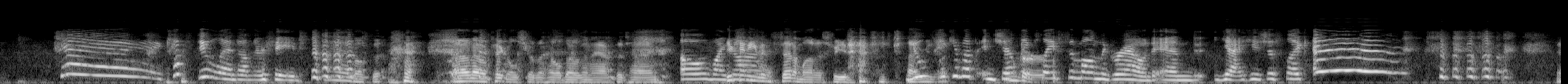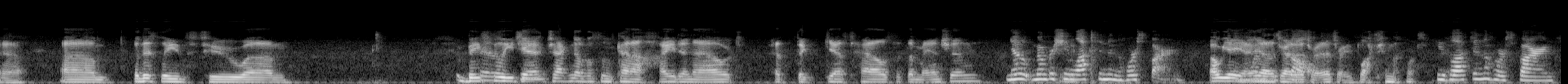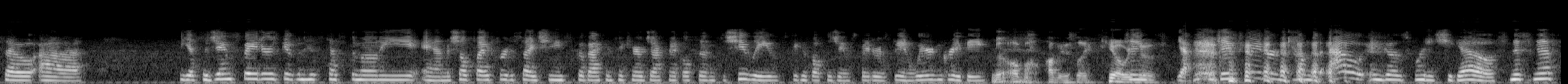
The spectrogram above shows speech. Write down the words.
Yay! Cats do land on their feet. Yeah. I don't know. Pickles sure the hell doesn't half the time. oh my you god. can't even set him on his feet half the time. You He's pick like, him up and gently Burp. place him on the ground, and yeah, he's just like, ah! Yeah. Um, but this leads to um, basically So, Jack, Jack Nicholson's kind of hiding out at the guest house at the mansion. no, remember she locks him in the horse barn. Oh yeah, yeah, yeah. That's right. That's right. That's right. He's locked in the horse. He's locked in the horse barn. So, uh, yeah, so James Spader is given his testimony, and Michelle Pfeiffer decides she needs to go back and take care of Jack Nicholson, so she leaves because also James Spader is being weird and creepy. Obviously, he always James, is. yeah, James Spader comes out and goes, "Where did she go?" Sniff, sniff,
